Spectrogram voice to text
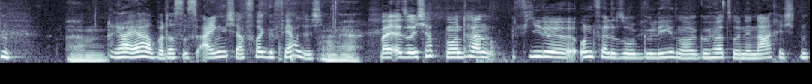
ähm, Ja, ja, aber das ist eigentlich ja voll gefährlich. ja. Weil, also ich habe momentan viele Unfälle so gelesen oder gehört, so in den Nachrichten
